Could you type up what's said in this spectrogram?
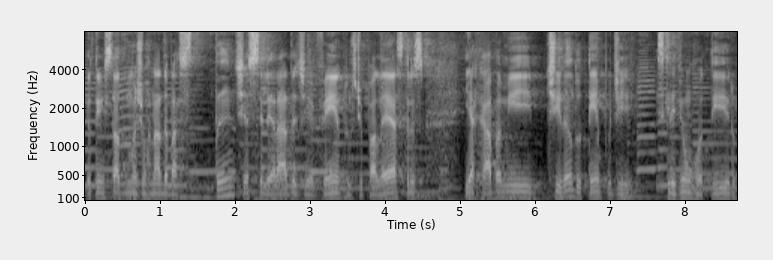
Eu tenho estado numa jornada bastante acelerada de eventos, de palestras e acaba me tirando o tempo de escrever um roteiro,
